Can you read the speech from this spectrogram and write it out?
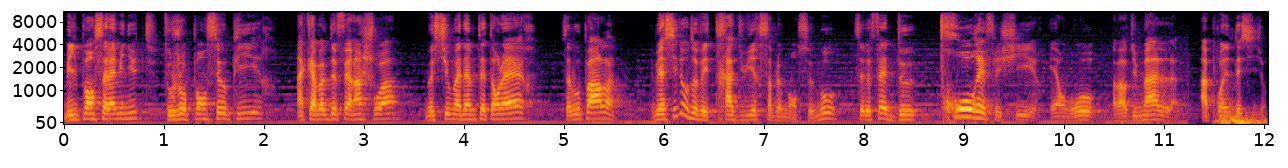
1000 pensées à la minute, toujours penser au pire, incapable de faire un choix, monsieur ou madame tête en l'air, ça vous parle? Eh bien, si on devait traduire simplement ce mot, c'est le fait de trop réfléchir et en gros avoir du mal à prendre une décision.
